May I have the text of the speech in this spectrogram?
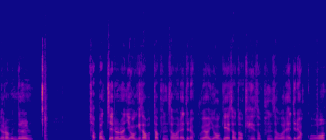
여러분들은 첫 번째로는 여기서부터 분석을 해드렸고요. 여기에서도 계속 분석을 해드렸고,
